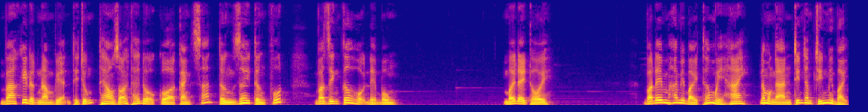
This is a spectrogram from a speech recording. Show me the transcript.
Và khi được nằm viện thì chúng theo dõi thái độ của cảnh sát từng giây từng phút và dình cơ hội để bùng. Mới đây thôi, vào đêm 27 tháng 12 năm 1997,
